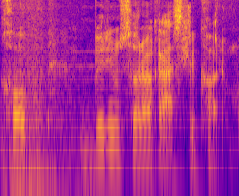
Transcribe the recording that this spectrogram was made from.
خب بریم سراغ اصل کارمون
